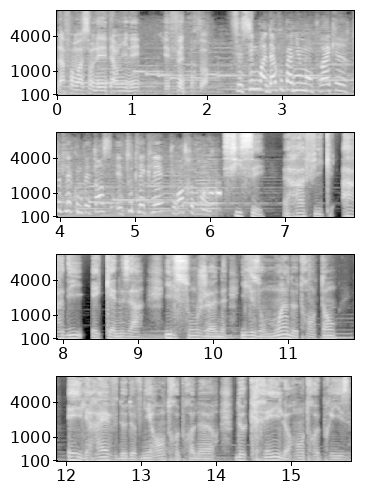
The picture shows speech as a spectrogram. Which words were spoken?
La formation est déterminée et faite pour toi. C'est six mois d'accompagnement pour acquérir toutes les compétences et toutes les clés pour entreprendre. Cissé, Rafik, Hardy et Kenza, ils sont jeunes, ils ont moins de 30 ans et ils rêvent de devenir entrepreneurs, de créer leur entreprise.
